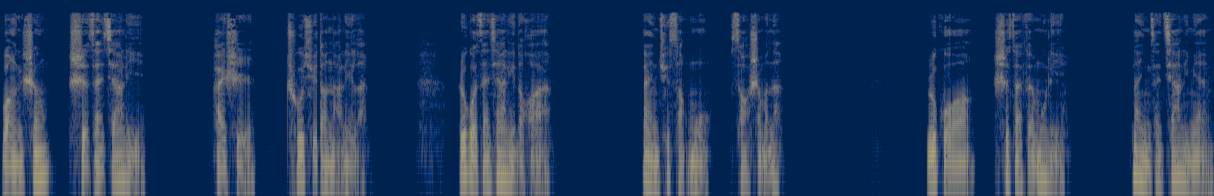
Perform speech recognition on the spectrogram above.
往生是在家里，还是出去到哪里了？如果在家里的话，那你去扫墓扫什么呢？如果是在坟墓里，那你在家里面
